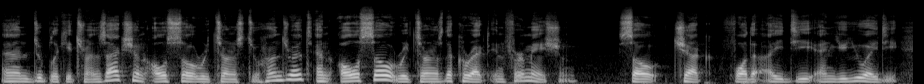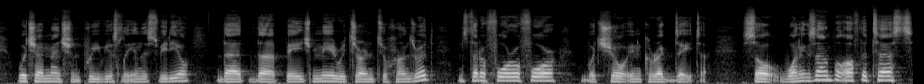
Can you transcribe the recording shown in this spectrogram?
and duplicate transaction also returns 200 and also returns the correct information. So check for the ID and UUID, which I mentioned previously in this video, that the page may return 200 instead of 404, but show incorrect data. So one example of the tests,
